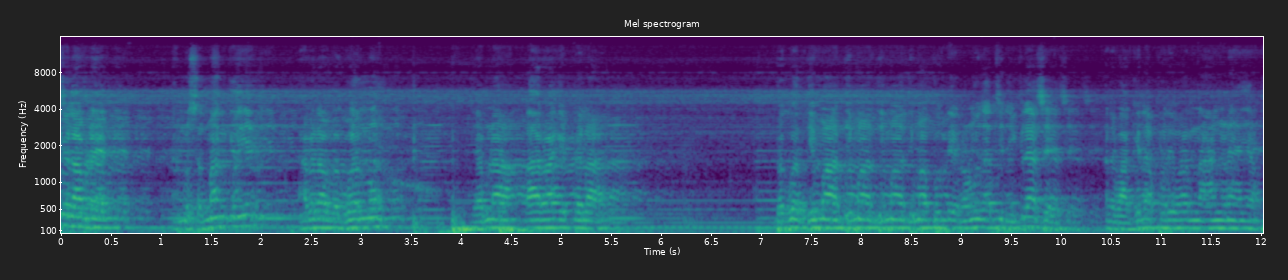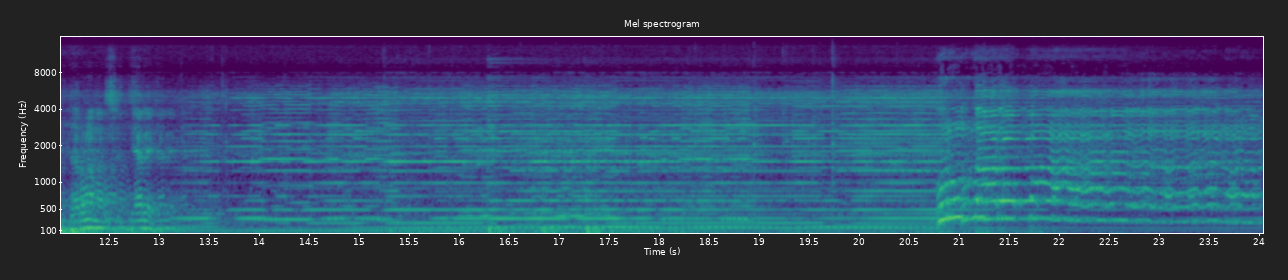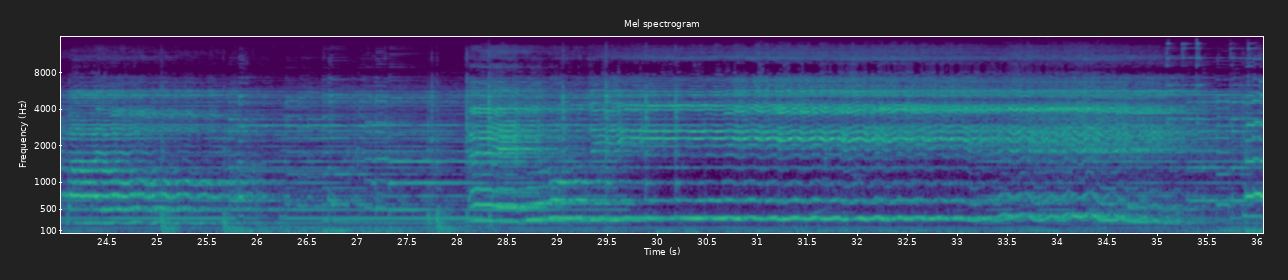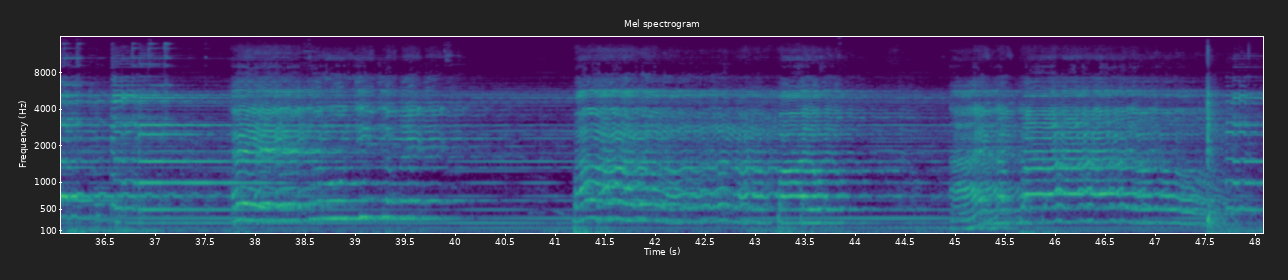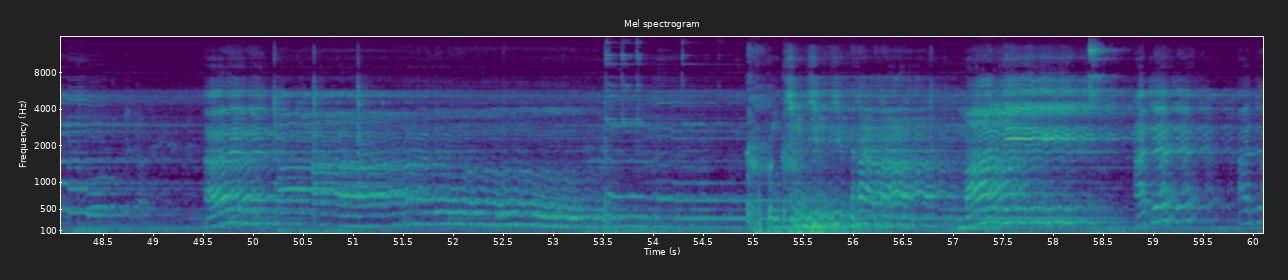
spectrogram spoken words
પહેલા આપણે એમનું સન્માન કરીએ. આવેલા ભગવાનનું. એમના બાર વાગે પહેલા ભગવાન ધીમા ધીમા ધીમા ધીમા પગલે રણુજાથી નીકળ્યા છે અને વાઘેલા પરિવારના આંગણે અહીંયા પધારવાના છે. ત્યારે માલી. આજે આજે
